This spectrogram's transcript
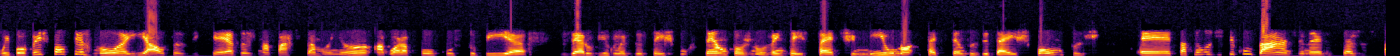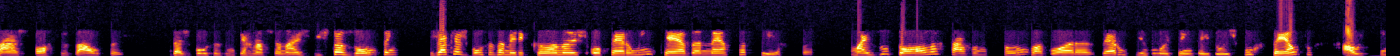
O Ibovespa alternou aí altas e quedas na parte da manhã. Agora há pouco subia 0,16% aos 97.710 pontos está é, tá tendo dificuldade né, de se ajustar às fortes altas das bolsas internacionais vistas ontem, já que as bolsas americanas operam em queda nessa terça. Mas o dólar está avançando agora 0,82% aos R$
